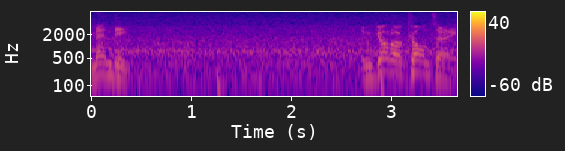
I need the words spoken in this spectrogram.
Mendy. N'Golo Kanté.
